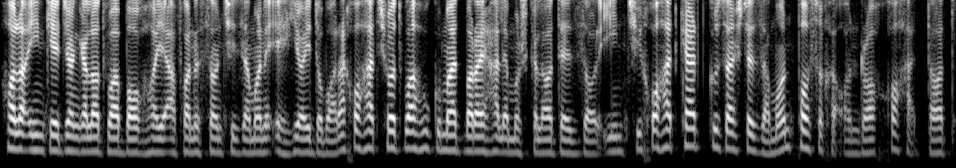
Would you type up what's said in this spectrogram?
حالا اینکه جنگلات و باغهای افغانستان چی زمان احیای دوباره خواهد شد و حکومت برای حل مشکلات زارعین چی خواهد کرد گذشته زمان پاسخ آن را خواهد داد.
